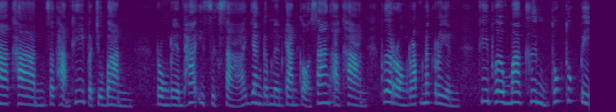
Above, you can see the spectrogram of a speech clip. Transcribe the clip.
อาคารสถานที่ปัจจุบัน โรงเรียนท่าอิศึกษายังดำเนินการก่อสร้างอาคารเพื่อรองรับนักเรียนที่เพิ่มมากขึ้นทุกๆ ปี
